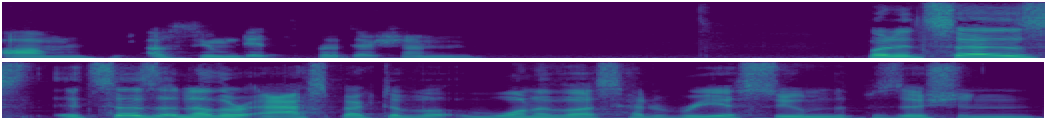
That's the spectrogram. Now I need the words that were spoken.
um, assumed its position. But it says it says another aspect of uh, one of us had reassumed the position,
